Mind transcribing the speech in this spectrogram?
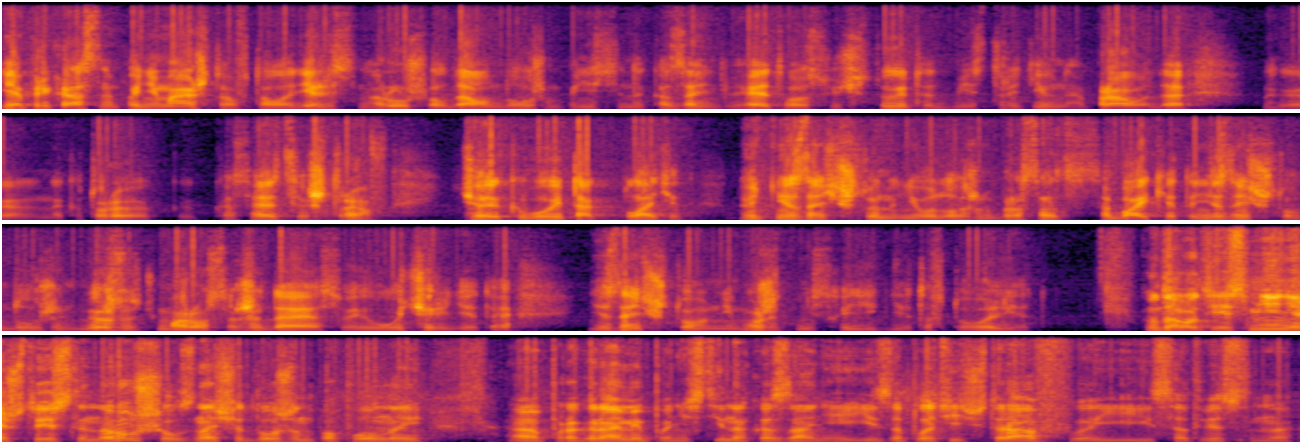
Я прекрасно понимаю, что автовладелец нарушил, да, он должен понести наказание. Для этого существует административное право, да, на, на которое касается штраф. Человек его и так платит. Но это не значит, что на него должны бросаться собаки, это не значит, что он должен мерзнуть в мороз, ожидая своей очереди, это не значит, что он не может не сходить где-то в туалет. Ну да, вот есть мнение, что если нарушил, значит должен по полной программе понести наказание и заплатить штраф, и, соответственно,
